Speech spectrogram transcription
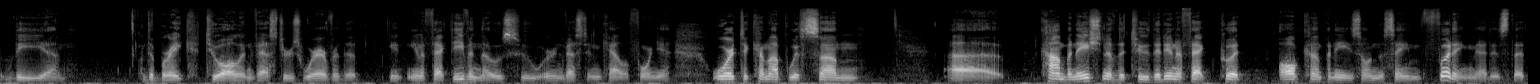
the um, the break to all investors wherever the in, in, effect even those who were invested in California or to come up with some uh, combination of the two that in effect put all companies on the same footing that is that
